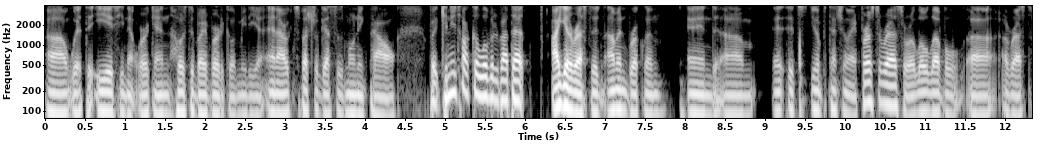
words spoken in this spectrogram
uh, with the EAC network and hosted by Vertigo Media. And our special guest is Monique Powell. But can you talk a little bit about that? I get arrested. I'm in Brooklyn, and um, it's you know potentially my first arrest or a low level uh, arrest.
